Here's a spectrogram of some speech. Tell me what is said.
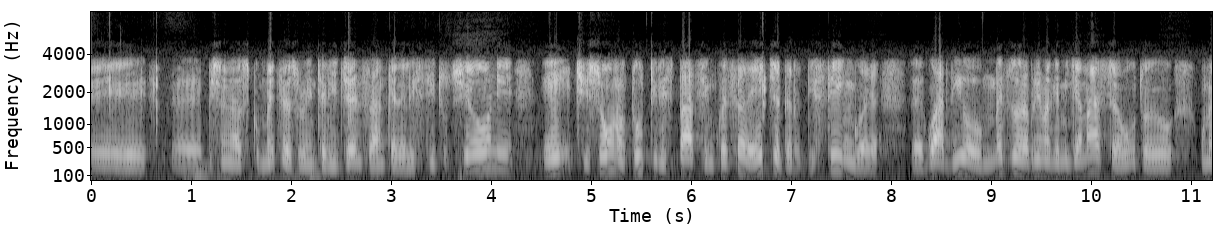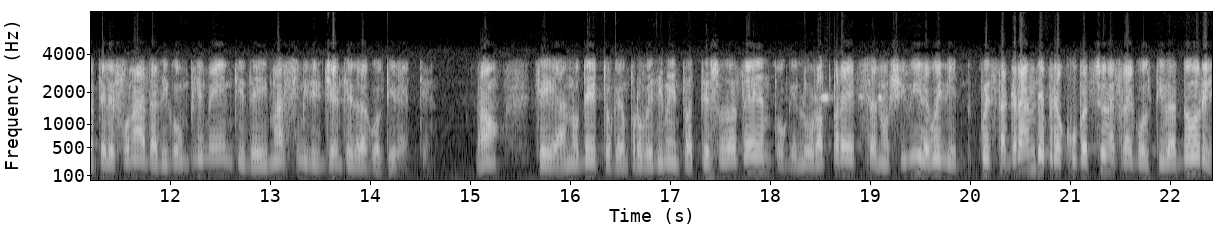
Che eh, bisogna scommettere sull'intelligenza anche delle istituzioni e ci sono tutti gli spazi in questa legge per distinguere. Eh, guardi, io mezz'ora prima che mi chiamasse ho avuto una telefonata di complimenti dei massimi dirigenti della Coldiretti. No? che hanno detto che è un provvedimento atteso da tempo, che loro apprezzano civile, quindi questa grande preoccupazione fra i coltivatori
